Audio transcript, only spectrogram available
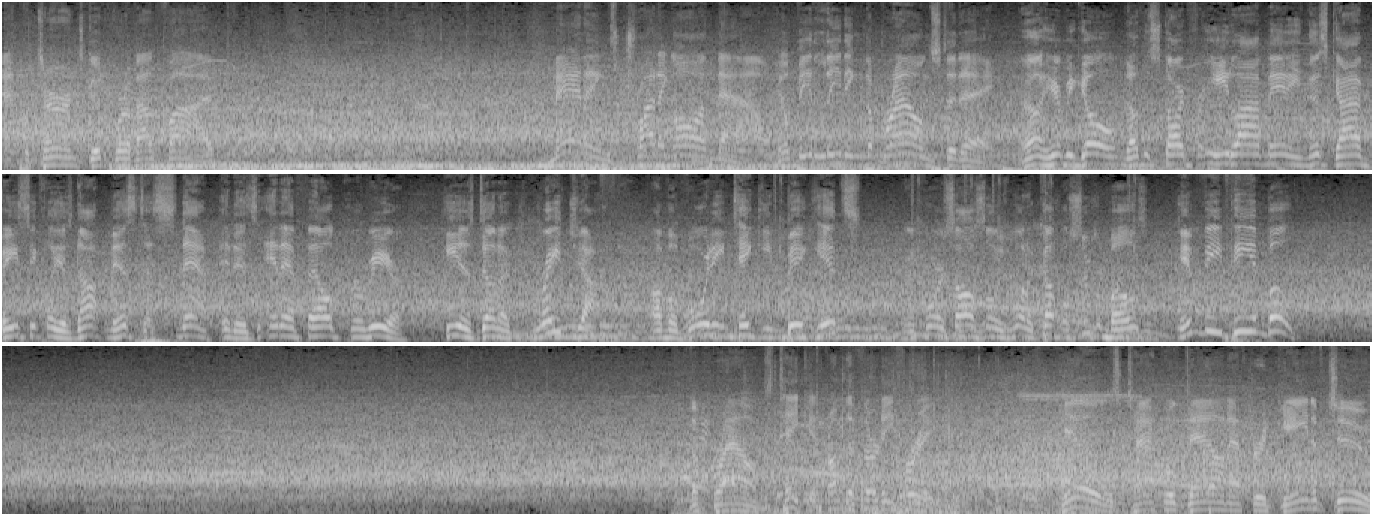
That returns good for about five. Manning's trotting on now. He'll be leading the Browns today. Well, here we go. Another start for Eli Manning. This guy basically has not missed a snap in his NFL career. He has done a great job of avoiding taking big hits. And, of course, also he's won a couple Super Bowls. MVP in both. The Browns take it from the 33. Hill's tackled down after a gain of two.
